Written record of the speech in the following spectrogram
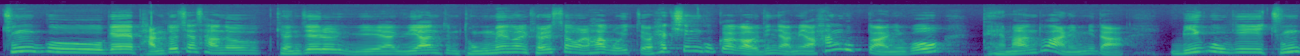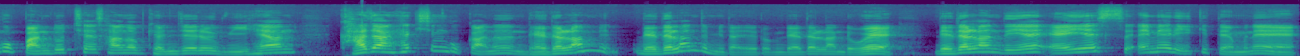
중국의 반도체 산업 견제를 위한, 위한 좀 동맹을 결성을 하고 있죠. 핵심 국가가 어디냐면 한국도 아니고 대만도 아닙니다. 미국이 중국 반도체 산업 견제를 위한 가장 핵심 국가는 네덜란드, 네덜란드입니다. 여러분, 네덜란드. 왜? 네덜란드에 ASML이 있기 때문에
